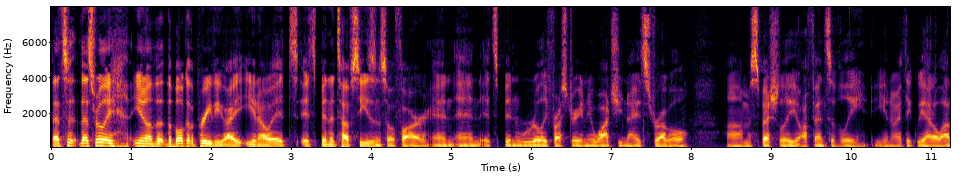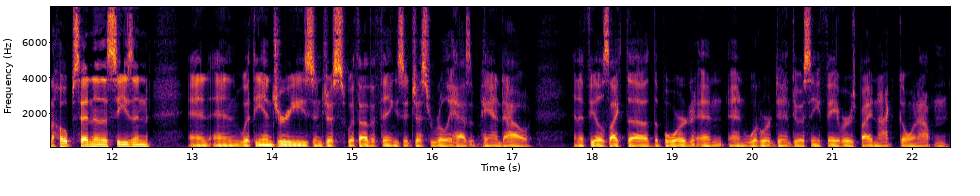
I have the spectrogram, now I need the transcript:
that's that's really you know the, the bulk of the preview. I you know it's it's been a tough season so far, and and it's been really frustrating to watch United struggle, um, especially offensively. You know I think we had a lot of hopes heading into the season, and and with the injuries and just with other things, it just really hasn't panned out. And it feels like the the board and and Woodward didn't do us any favors by not going out and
